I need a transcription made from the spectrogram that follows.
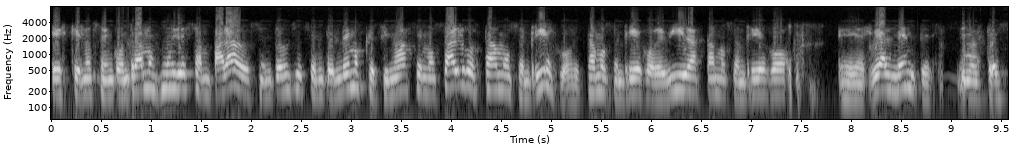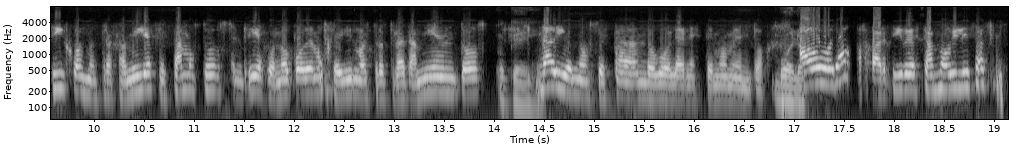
es que nos encontramos muy desamparados, entonces entendemos que si no hacemos algo estamos en riesgo, estamos en riesgo de vida, estamos en riesgo eh, realmente, nuestros hijos, nuestras familias, estamos todos en riesgo, no podemos seguir nuestros tratamientos, nadie nos está dando bola en este momento. Ahora, a partir de estas movilizaciones,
